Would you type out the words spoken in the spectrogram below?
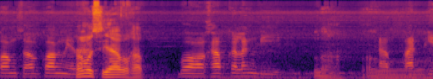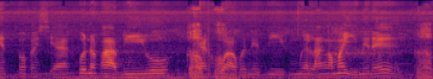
กล้องสองกล้องนี่มันล่ะบ่เสียบ่ครับบ่ครับกำลังดีเนาะโอ้ ครับพัดเพชรบ่ไปเสียคุณภาพดีอยู่ครับอยากว่าเพิ่นเฮ็ดดีเมื่อหลังเอามาอีกนี่เด้อ ครับ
